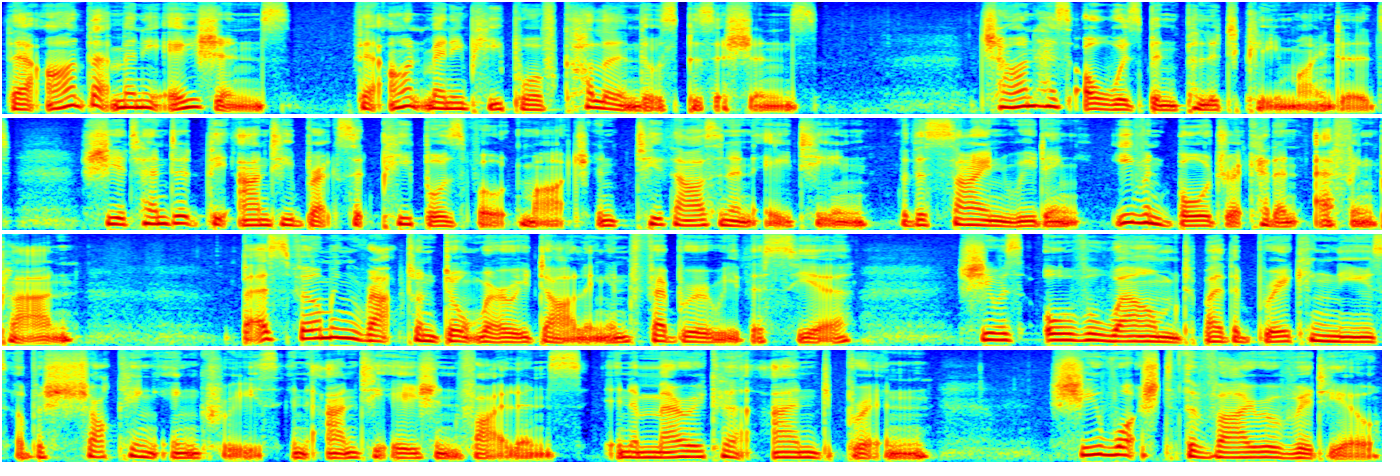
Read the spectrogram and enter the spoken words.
there aren't that many Asians there aren't many people of colour in those positions. Chan has always been politically minded. She attended the anti Brexit People's Vote March in 2018 with a sign reading, Even Baldrick had an effing plan. But as filming wrapped on Don't Worry Darling in February this year, she was overwhelmed by the breaking news of a shocking increase in anti Asian violence in America and Britain. She watched the viral video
